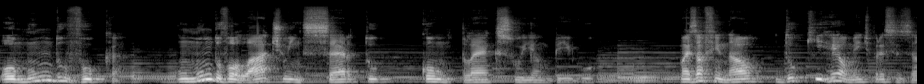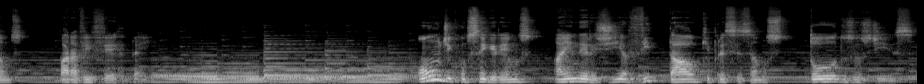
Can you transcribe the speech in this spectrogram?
O mundo VUCA, um mundo volátil, incerto, complexo e ambíguo. Mas afinal, do que realmente precisamos para viver bem? Onde conseguiremos a energia vital que precisamos todos os dias?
